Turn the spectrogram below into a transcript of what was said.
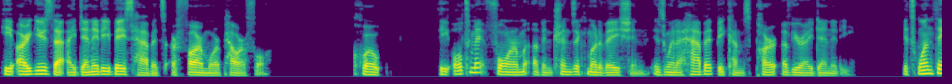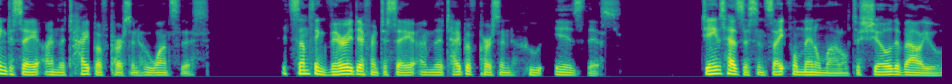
He argues that identity based habits are far more powerful. Quote, the ultimate form of intrinsic motivation is when a habit becomes part of your identity. It's one thing to say, I'm the type of person who wants this. It's something very different to say, I'm the type of person who is this. James has this insightful mental model to show the value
